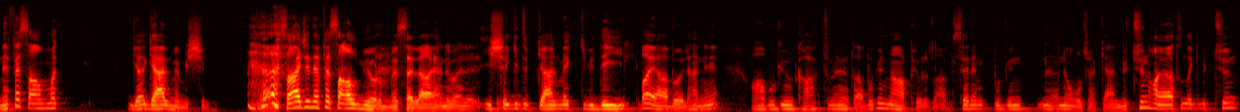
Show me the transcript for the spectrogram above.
nefes almak ya gelmemişim. Yani sadece nefes almıyorum mesela. Yani böyle işe gidip gelmek gibi değil. Baya böyle hani Aa bugün kalktım evet abi bugün ne yapıyoruz abi? Seramik bugün ne, ne olacak? Yani bütün hayatındaki bütün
